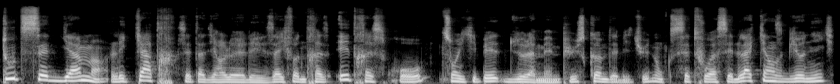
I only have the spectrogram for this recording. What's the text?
toute cette gamme, les quatre, c'est-à-dire le- les iPhone 13 et 13 Pro, sont équipés de la même puce comme d'habitude. Donc cette fois, c'est la 15 Bionic.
